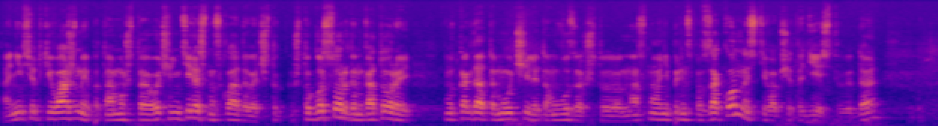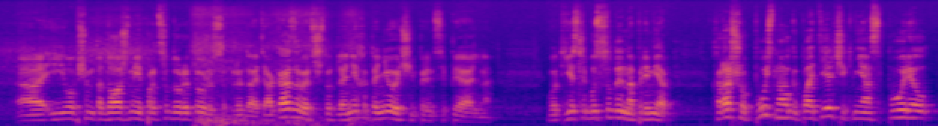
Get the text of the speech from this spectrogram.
Они все-таки важны, потому что очень интересно складывается, что, что госорган, который, вот когда-то мы учили там в вузах, что на основании принципов законности вообще-то действует, да, а, и, в общем-то, должны процедуры тоже соблюдать. Оказывается, что для них это не очень принципиально. Вот если бы суды, например, хорошо, пусть налогоплательщик не оспорил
